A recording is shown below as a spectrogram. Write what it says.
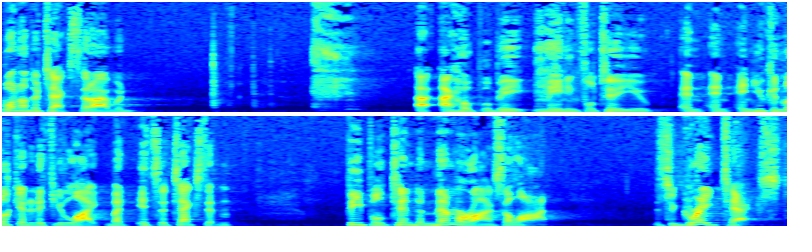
One other text that I would, I, hope will be meaningful to you, and, and, and you can look at it if you like, but it's a text that people tend to memorize a lot. It's a great text.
